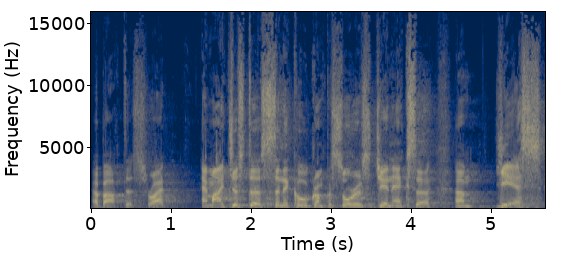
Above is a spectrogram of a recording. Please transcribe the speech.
about this, right? Am I just a cynical Grumposaurus Gen Xer? Um, yes,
